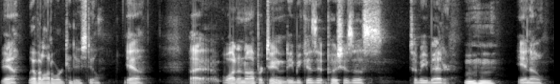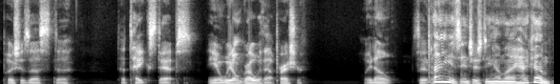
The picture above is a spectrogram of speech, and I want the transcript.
Yeah. we have a lot of work to do still Yeah. Uh, what an opportunity because it pushes us to be better. mm-hmm. You know, pushes us to to take steps. You know, we don't grow without pressure. We don't. I think it's interesting. I'm like, how come,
